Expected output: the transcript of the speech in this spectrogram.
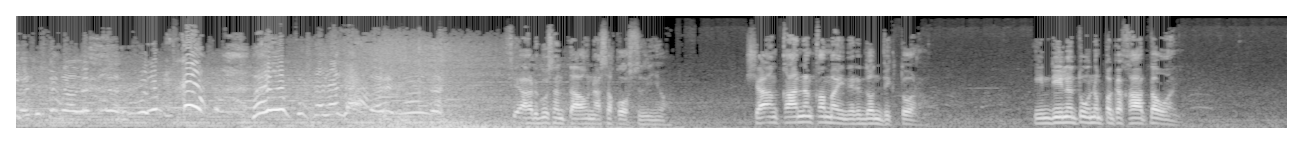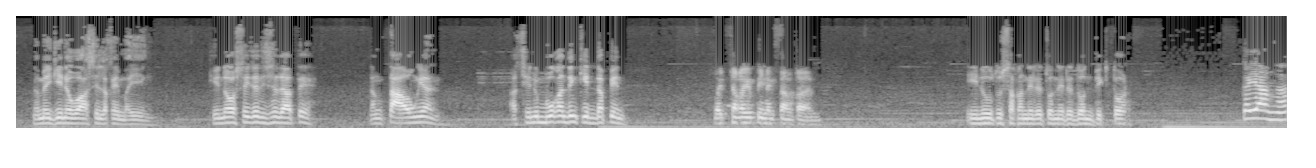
ayun ka, ayun ka, ayun ka talaga! Si Argus ang taong nasa custody nyo. Siya ang kanang kamay ni Redon Victor. Hindi lang ito unang pagkakataon na may ginawa sila kay Maying. Hinosay din siya dati ng taong yan at sinubukan din kidnapin. Ba't niya kayo pinagtangkaan? Inutos sa kanila ito ni Redon Victor. Kaya nga,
